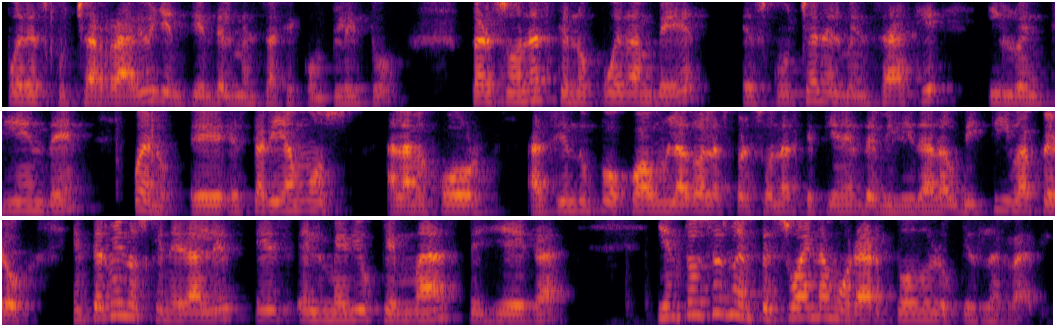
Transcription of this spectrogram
puede escuchar radio y entiende el mensaje completo. Personas que no puedan ver escuchan el mensaje y lo entienden, bueno, eh, estaríamos a lo mejor haciendo un poco a un lado a las personas que tienen debilidad auditiva, pero en términos generales es el medio que más te llega. Y entonces me empezó a enamorar todo lo que es la radio.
